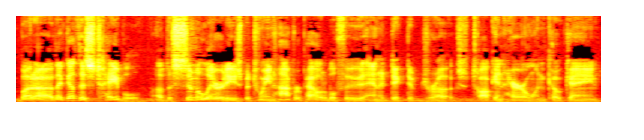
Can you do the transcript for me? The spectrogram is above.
But uh, they've got this table of the similarities between hyperpalatable food and addictive drugs. Talking heroin, cocaine.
